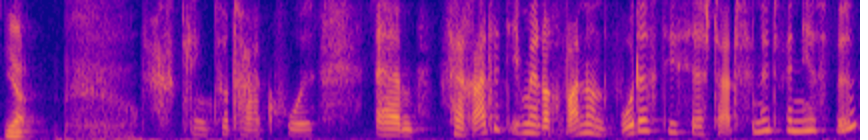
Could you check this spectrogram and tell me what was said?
Ja klingt total cool. Ähm, verratet ihr mir noch, wann und wo das dieses Jahr stattfindet, wenn ihr es wisst?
